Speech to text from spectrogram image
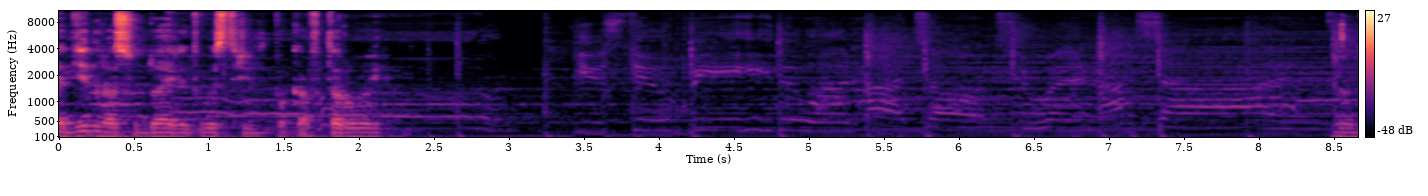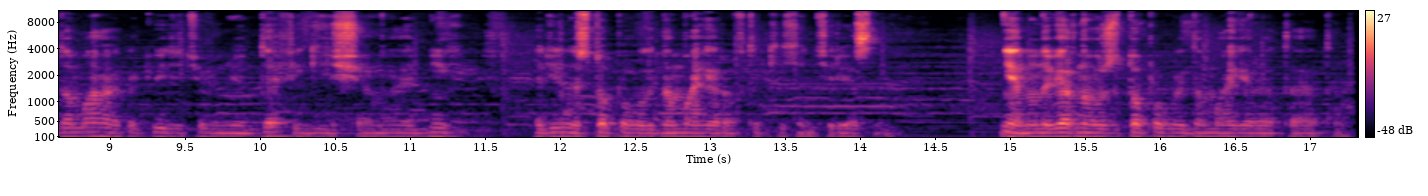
один раз ударит, выстрелит, пока второй Но дамага, как видите, у нее дофигища. Она одних, один из топовых дамагеров таких интересных. Не, ну, наверное, уже топовый дамагер это, это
